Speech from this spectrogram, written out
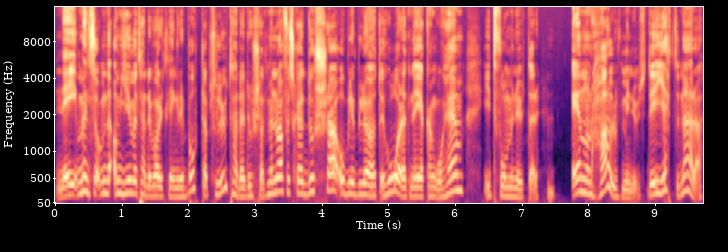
Nej men så om, om gymmet hade varit längre bort absolut hade jag duschat. Men varför ska jag duscha och bli blöt i håret när jag kan gå hem i två minuter? En och en halv minut, det är jättenära.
